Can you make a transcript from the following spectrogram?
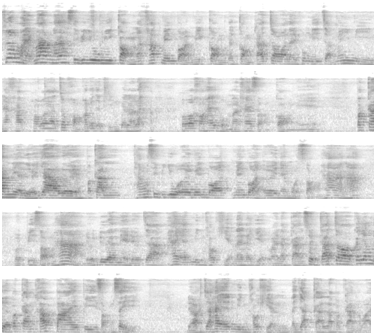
เครื่องใหม่มากนะ CPU มีกล่องนะครับ เมนบอร์ดมีกล่องแต่กล่องการ์ดจออะไรพวกนี้จะไม่มีนะครับ เพราะว่าเจ้าของเขาน่าจะทิ้งไปแล้วล่ะ เพราะว่าเขาให้ผมมาแค่ 2 กล่องนี้ ประกันเนี่ยเหลือยาวเลย ประกันทั้ง CPU เอยเมนบอร์ดเมนบอร์ดเอยเนี่ยหมด 25 นะหมดปี 25 เดี๋ยวเดือนเนี่ยเดี๋ยวจะให้แอดมินเขาเขียนรายละเอียดไว้ละกัน ส่วนการ์ดจอก็ยังเหลือประกันครับปลายปี 24 เดี๋ยวจะให้แอดมินเขาเขียนระยะการรับประกันไว้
